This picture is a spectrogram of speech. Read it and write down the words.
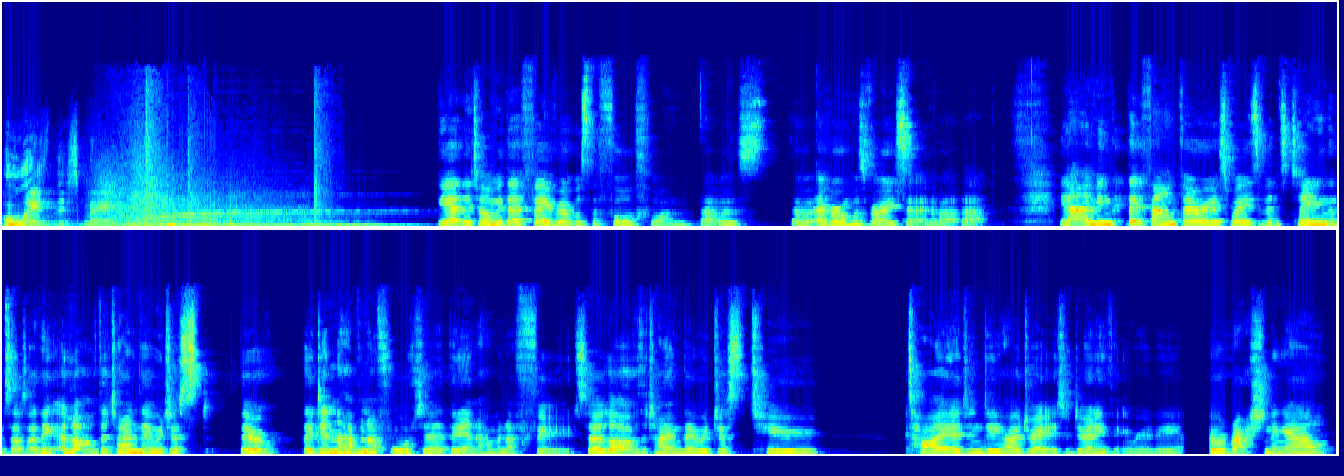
Who is this man? Yeah, they told me their favourite was the fourth one. That was everyone was very certain about that. Yeah, I mean, they found various ways of entertaining themselves. I think a lot of the time they were just they were they didn't have enough water, they didn't have enough food. So a lot of the time they were just too tired and dehydrated to do anything really. They were rationing out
